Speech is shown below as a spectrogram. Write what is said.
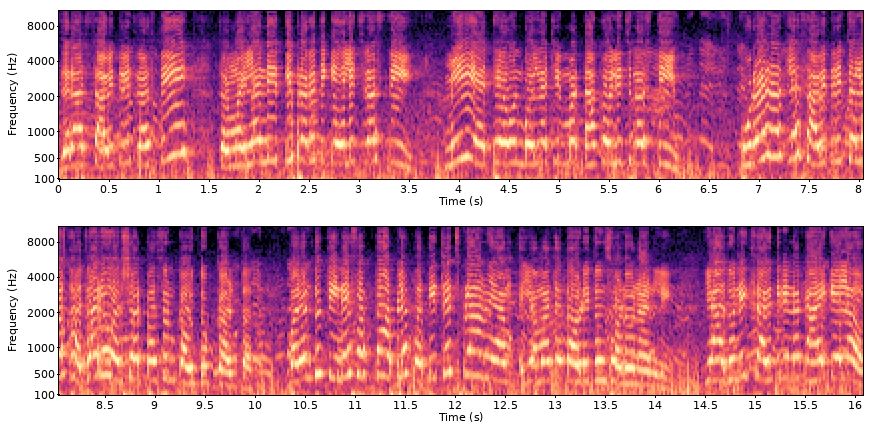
जर आज सावित्रीच नसती तर महिलांनी इतकी प्रगती केलीच नसती. मी येथे येऊन बोलण्याची हिंमत दाखवलीच नसती. पुराणातल्या सावित्रीचे लोक हजारो वर्षांपासून कौतुक करतात. परंतु तिने फक्त आपल्या पतीचेच प्राण यम- यमाच्या तावडीतून सोडवून आणले. या आधुनिक सावित्रीनं काय केलं?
